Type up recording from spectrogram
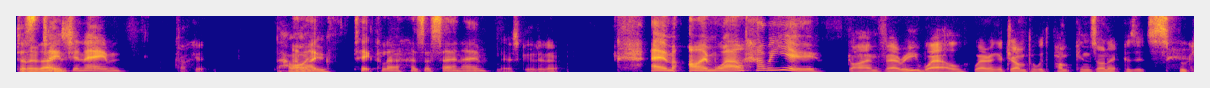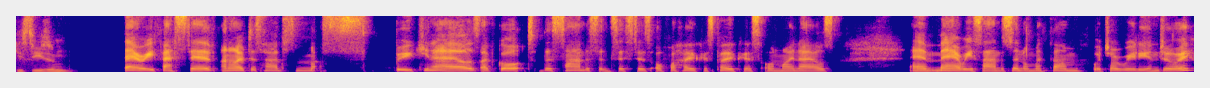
Just Don't that change your name. fuck it. How I are like you? Tickler as a surname. Yeah, it's good, isn't it? Um, I'm well. How are you? I'm very well, wearing a jumper with pumpkins on it because it's spooky season. Very festive, and I've just had some spooky nails. I've got the Sanderson sisters off a Hocus Pocus on my nails, and Mary Sanderson on my thumb, which I really enjoy.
